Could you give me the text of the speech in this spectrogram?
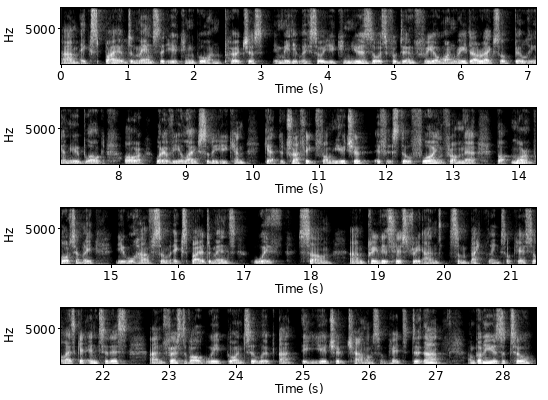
um, expired domains that you can go and purchase immediately. So you can use those for doing 301 redirects or building a new blog or whatever you like so that you can get the traffic from YouTube if it's still flowing from there. But more importantly, you will have some expired domains with some um, previous history and some backlinks. Okay, so let's get into this. And first of all, we're going to look at the YouTube channels. Okay, to do that, I'm going to use a tool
